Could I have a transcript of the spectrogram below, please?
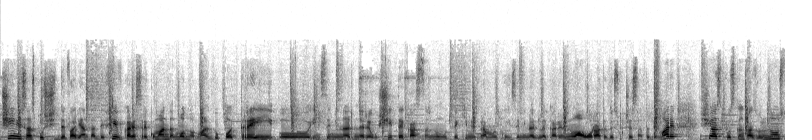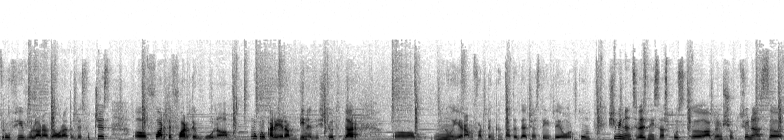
și ni s-a spus și de varianta de FIV care se recomandă în mod normal după 3 uh, inseminări nereușite ca să nu te chinui prea mult cu inseminările care nu au o rată de succes atât de mare. Și a spus că în cazul nostru FIV-ul ar avea o rată de succes uh, foarte, foarte bună, lucru care era bine de știut, dar Uh, nu eram foarte încântată de această idee oricum. Și bineînțeles ni s-a spus că avem și opțiunea să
